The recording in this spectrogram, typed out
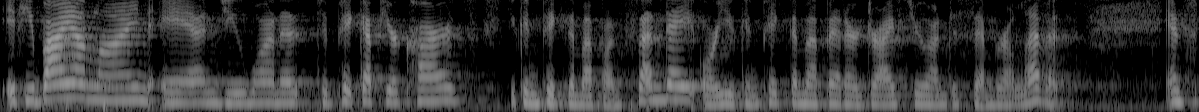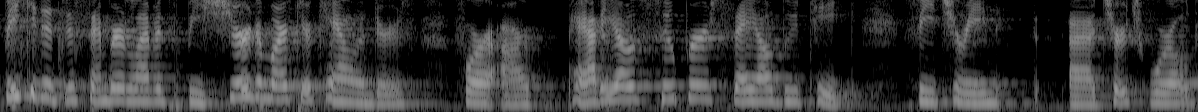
If you buy online and you want to pick up your cards, you can pick them up on Sunday or you can pick them up at our drive through on December 11th. And speaking of December 11th, be sure to mark your calendars for our patio super sale boutique featuring uh, Church World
